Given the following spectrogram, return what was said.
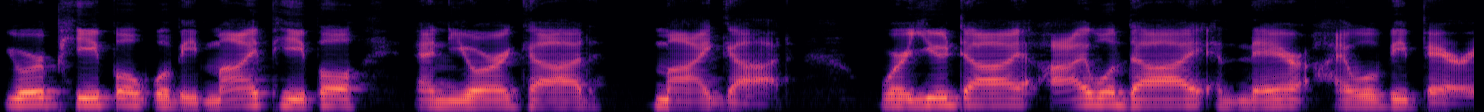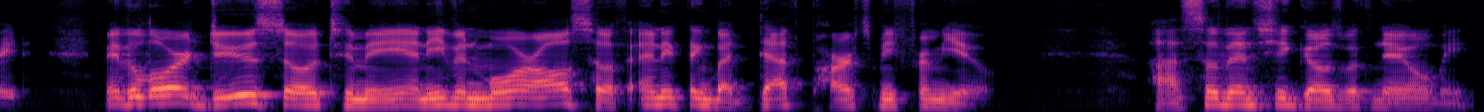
Your people will be my people, and your God, my God. Where you die, I will die, and there I will be buried. May the Lord do so to me, and even more also, if anything but death parts me from you. Uh, so then she goes with Naomi.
